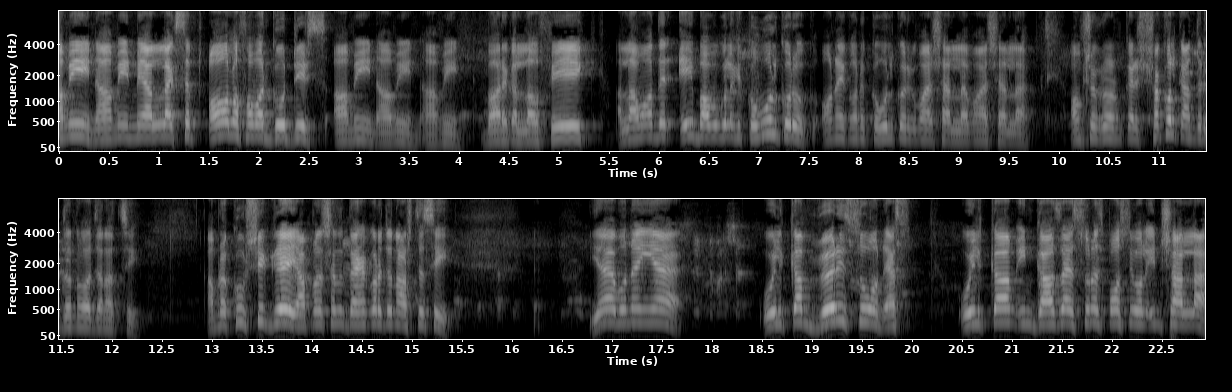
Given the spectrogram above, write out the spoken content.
আমিন আমিন may Allah accept all of our good deeds আমিন আমিন আমিন বারাক আল্লাহ ফিক আল্লাহ আমাদের এই বাবুগুলোকে কবুল করুক অনেক অনেক কবুল করুক মাশাল্লাহ মাশাল্লাহ অংশগ্রহণকারী সকলকে আন্তরিক ধন্যবাদ জানাচ্ছি আমরা খুব শীঘ্রই আপনাদের সাথে দেখা করার জন্য আসতেছি ইয়া Bunayya. Will come very soon we'll in Gaza as as as possible ইনশাল্লাহ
